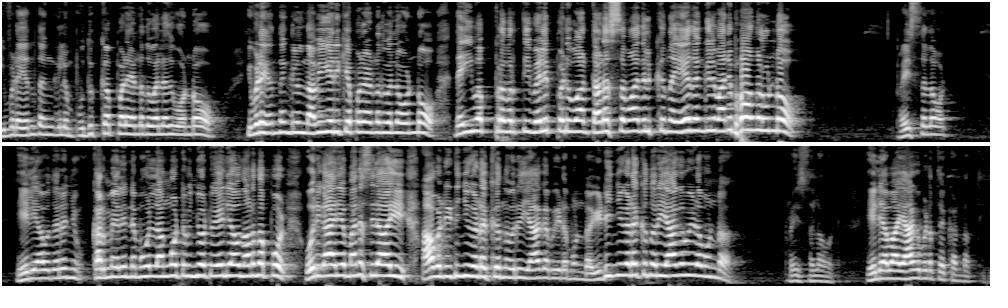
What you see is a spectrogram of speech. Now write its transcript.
ഇവിടെ എന്തെങ്കിലും പുതുക്കപ്പെടേണ്ടത് വല്ലതും ഉണ്ടോ? ഇവിടെ എന്തെങ്കിലും നവീകരിക്കപ്പെടേണ്ടത് വല്ലതും ഉണ്ടോ? ദൈവപ്രവൃത്തി വെളിപ്പെടുവാൻ തടസ്സമായി നിൽക്കുന്ന ഏതെങ്കിലും അനുഭവങ്ങളുണ്ടോ? പ്രൈസ് ദ ലോഡ് ഏലിയാവ് തെരഞ്ഞു. കർമ്മേലിന്റെ മുകളിൽ അങ്ങോട്ടും ഇങ്ങോട്ടും ഏലിയാവ് നടന്നപ്പോൾ ഒരു കാര്യം മനസ്സിലായി. അവിടെ ഇടിഞ്ഞു കിടക്കുന്ന ഒരു യാഗപീഠമുണ്ട്. ഇടിഞ്ഞു കിടക്കുന്ന ഒരു യാഗപീഠമുണ്ട്. പ്രൈസ് ദ ലോഡ് ഏലിയാവ് ആ യാഗപീഠത്തെ കണ്ടെത്തി.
